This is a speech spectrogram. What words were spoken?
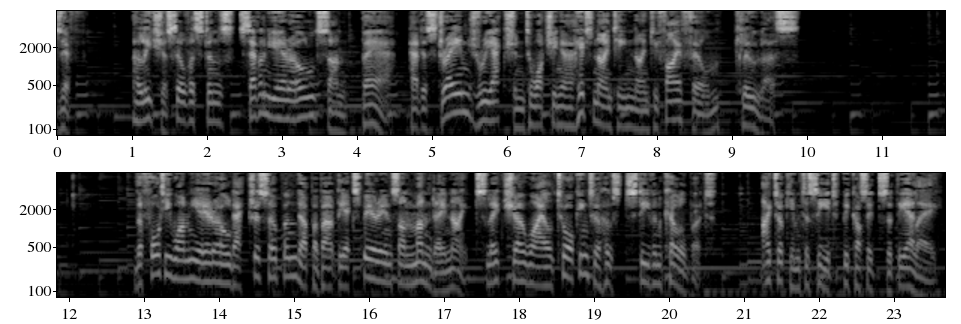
as if. Alicia Silverstone's seven-year-old son, Bear, had a strange reaction to watching a hit 1995 film, Clueless. The 41-year-old actress opened up about the experience on Monday night's Late Show while talking to host Stephen Colbert. I took him to see it because it's at the LA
